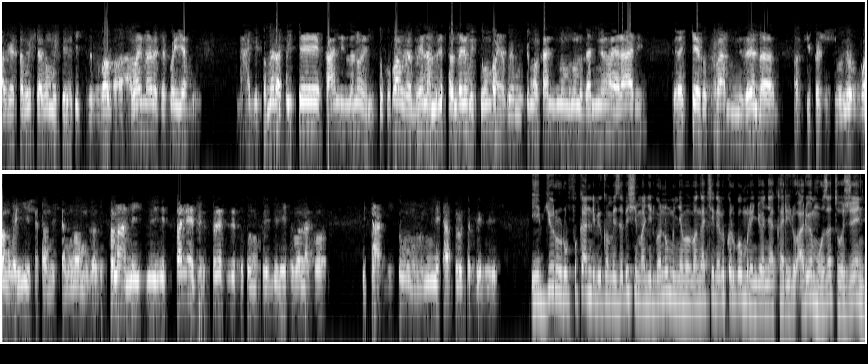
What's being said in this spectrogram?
agahita amushyira nko mu kintu cy'ikizu aba arimo arabeshya ko yiyahuye nta gikomere afite kandi nanone si ukuvuga ngo na muri sonda ari mu cyumba yaguye mu cyumba kandi n'umudamu ni ho yari ari birakekwa ko bamunize wenda bakifashisha uburyo bwo kuvuga ngo yiyishe akamushyira muri uwo mugozi kuko nta ni supanete supanete zifite ukuntu ku idirishya ubona ko itakita umuntu nyine aturutse ku idirishya iby'uru rupfu kandi bikomeza bishimangirwa n'umunyamabanga nshingwabikorwa w'umurenge wa Nyakariro ari we Muhoza Theogene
